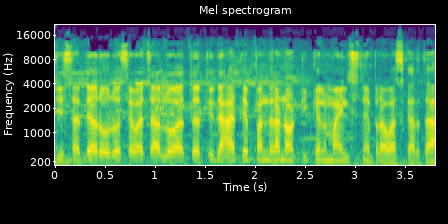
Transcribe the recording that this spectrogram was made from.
जी सध्या रोरो सेवा चालू आहे तर ती दहा ते पंधरा नॉटिकल माइल्सने प्रवास करता.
